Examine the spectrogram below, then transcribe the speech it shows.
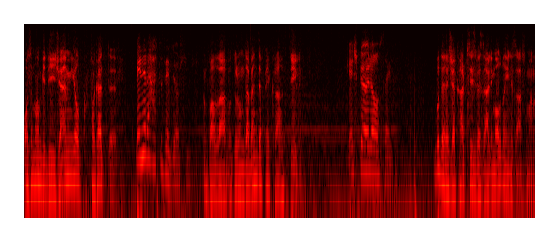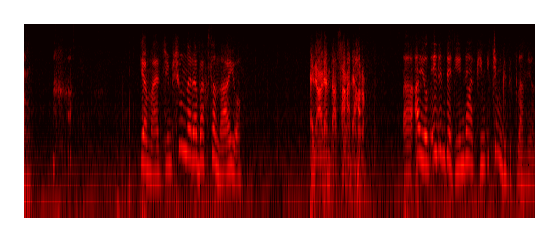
O zaman bir diyeceğim yok, fakat... e, Beni rahatsız ediyorsunuz. Vallahi bu durumda ben de pek rahat değilim. Keşke öyle olsaydı. Bu derece kalpsiz ve zalim olmayınız Asuman Hanım. Cemalcim şunlara baksana ayol. El alemden sana ne hanım? Aa, ayol elimde değil ne yapayım içim gıdıklanıyor.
